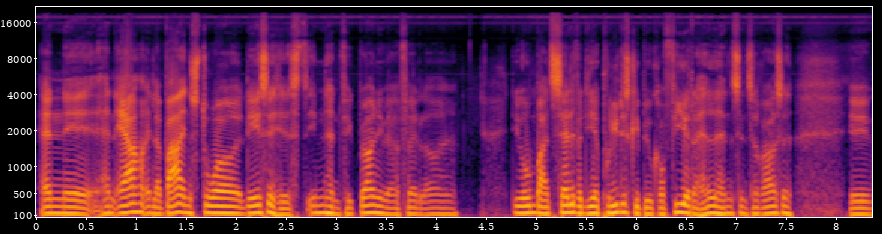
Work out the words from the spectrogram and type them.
han, øh, han er, eller var en stor læsehest, inden han fik børn i hvert fald, og øh, det er åbenbart særligt for de her politiske biografier, der havde hans interesse. Øh,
